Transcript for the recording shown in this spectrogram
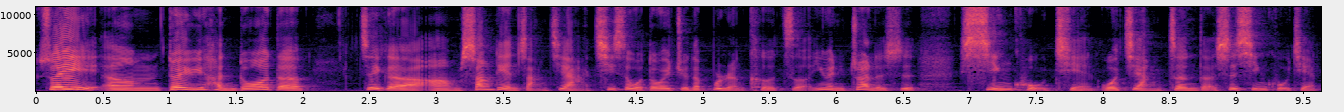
所以，嗯，对于很多的这个嗯商店涨价，其实我都会觉得不忍苛责，因为你赚的是辛苦钱。我讲真的是辛苦钱。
